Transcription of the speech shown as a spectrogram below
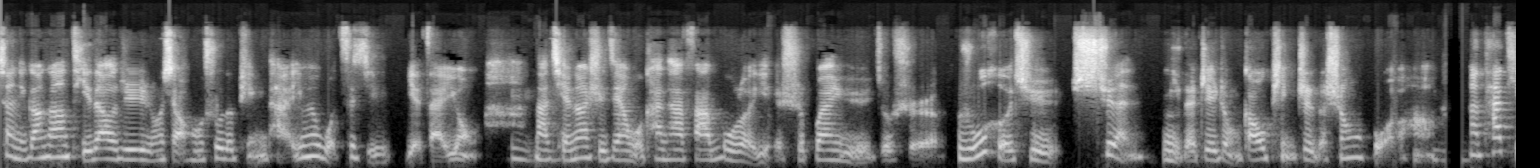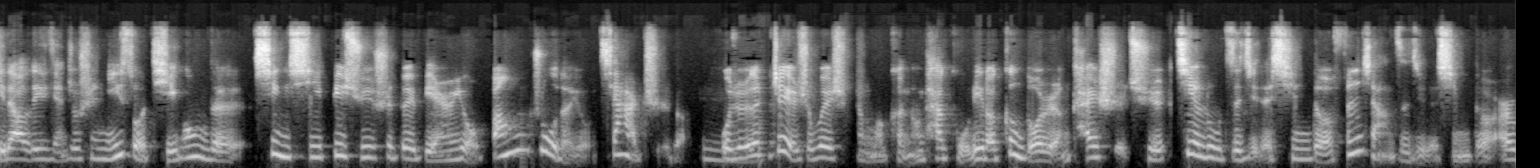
像你刚刚提到的这种小红书的平台，因为我自己也在用。嗯，那前段时间我看他发布了，也是关于就是如何去炫你的这种高品质的生活哈。那他提到的一点就是，你所提供的信息必须是对别人有帮助的、有价值的。我觉得这也是为什么可能他鼓励了更多人开始去记录自己的心得、分享自己的心得，而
